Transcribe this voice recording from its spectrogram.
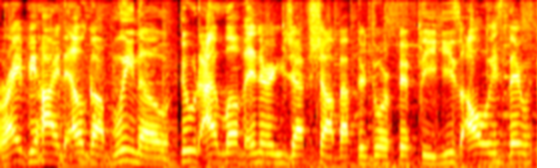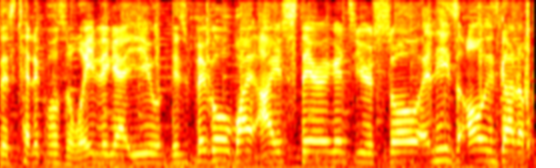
right behind El Goblino. Dude, I love entering Jeff's shop after door 50. He's always there with his tentacles waving at you, his big old white eyes staring into your soul, and he's always got a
